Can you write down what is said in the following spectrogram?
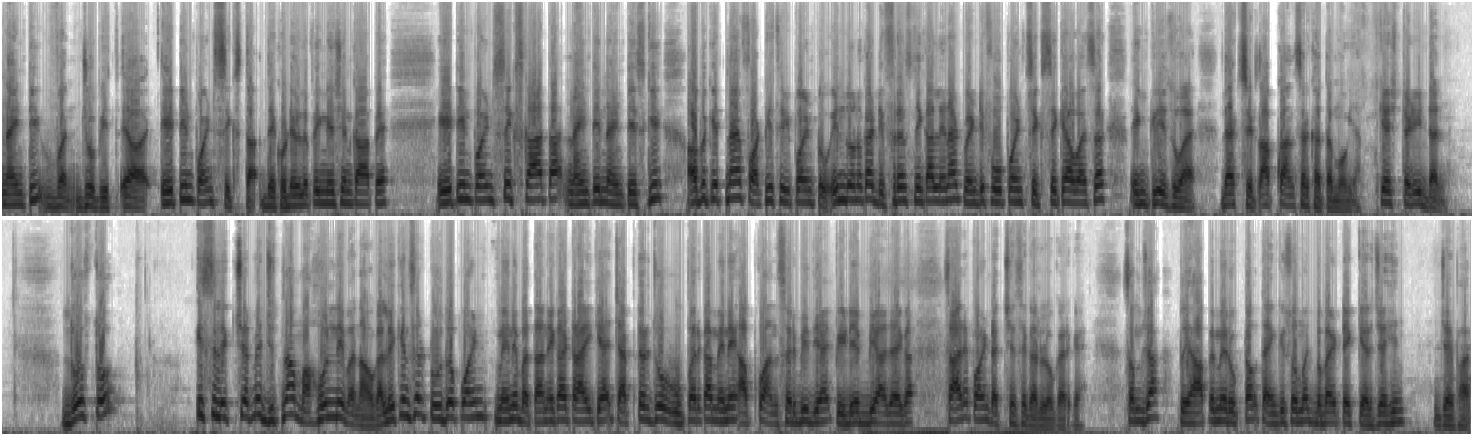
91 जो भी पॉइंट सिक्स था। देखो डेवलपिंग नेशन कहाँ पे 18.6 कहा था? 1990s की। अब कितना है? 43.2 इन दोनों का डिफरेंस निकाल लेना। 24.6 से क्या हुआ है, सर? इंक्रीज हुआ है। दैट्स इट आपका आंसर खत्म हो गया। केस स्टडी डन दोस्तों, इस लेक्चर में जितना माहौल नहीं बना होगा, लेकिन सर टू द पॉइंट मैंने बताने का ट्राई किया है। चैप्टर जो ऊपर का मैंने आपको आंसर भी दिया है पीडीएफ भी आ जाएगा। सारे पॉइंट अच्छे से कर लो करके। समझा? तो यहाँ पे मैं रुकता हूँ। Thank you so much bye take care जय हिंद जय भारत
